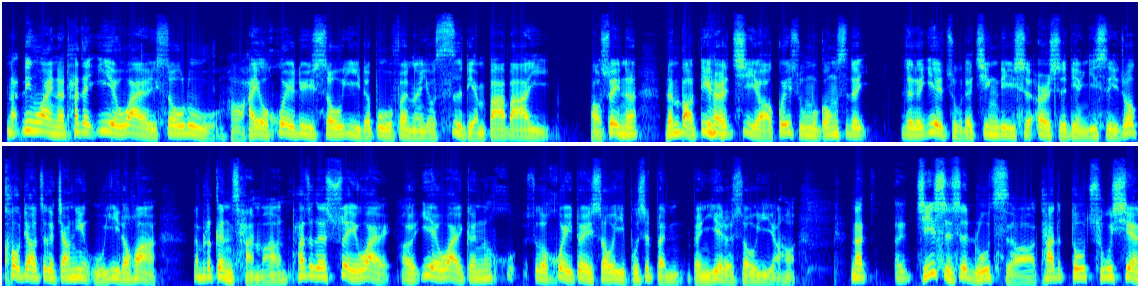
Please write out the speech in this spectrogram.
那另外呢，它在业外收入好，还有汇率收益的部分呢，有四点八八亿。哦，所以呢，人保第二季哦，归属母公司的。这个业主的净利是二十点一四亿，如果扣掉这个将近五亿的话，那不是更惨吗？他这个税外呃业外跟这个汇兑收益不是本本业的收益了哈。那呃即使是如此啊，它都出现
